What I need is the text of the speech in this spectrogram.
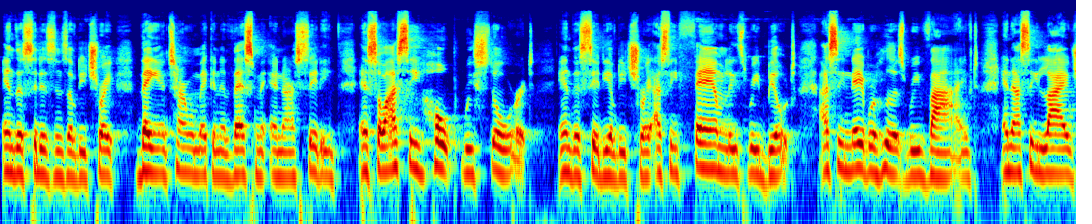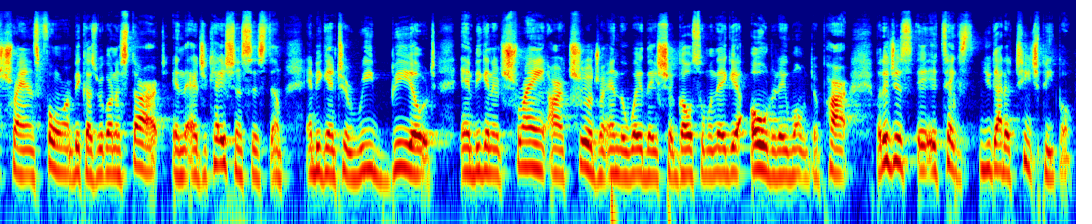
in the citizens of Detroit, they in turn will make an investment in our city. And so I see hope restored in the city of Detroit. I see families rebuilt. I see neighborhoods revived and I see lives transformed because we're going to start in the education system and begin to rebuild and begin to train our children in the way they should go. So when they get older, they won't depart. But it just, it, it takes, you got to teach people.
